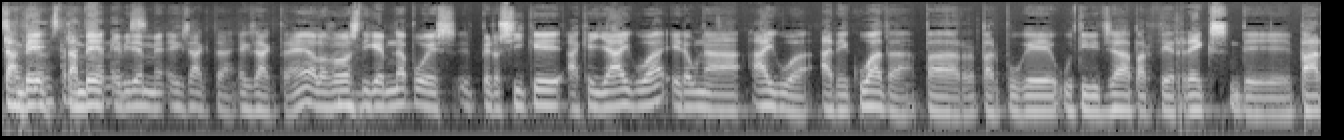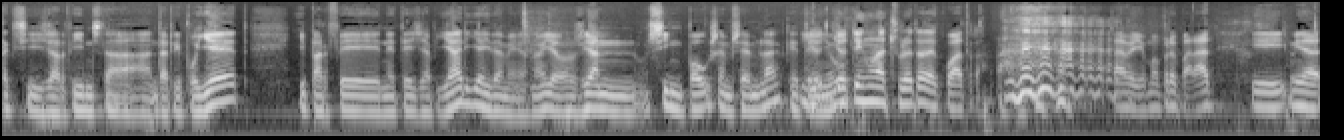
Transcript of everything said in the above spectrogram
també, també, evidentment exacte, exacte eh? aleshores diguem-ne pues, però sí que aquella aigua era una aigua adequada per, per poder utilitzar per fer recs de parcs i jardins de, de Ripollet i per fer neteja viària i de més, no? I llavors hi ha cinc pous, em sembla, que teniu. Jo, jo tinc una xuleta de quatre. veure, jo m'he preparat. I mira,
